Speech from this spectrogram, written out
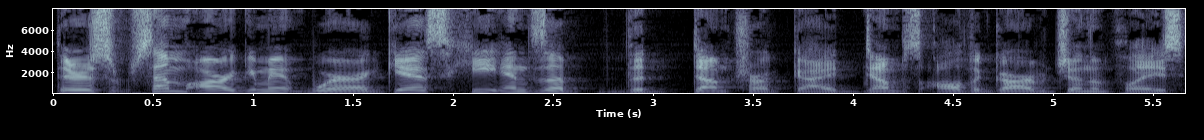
There's some argument where I guess he ends up, the dump truck guy dumps all the garbage in the place,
